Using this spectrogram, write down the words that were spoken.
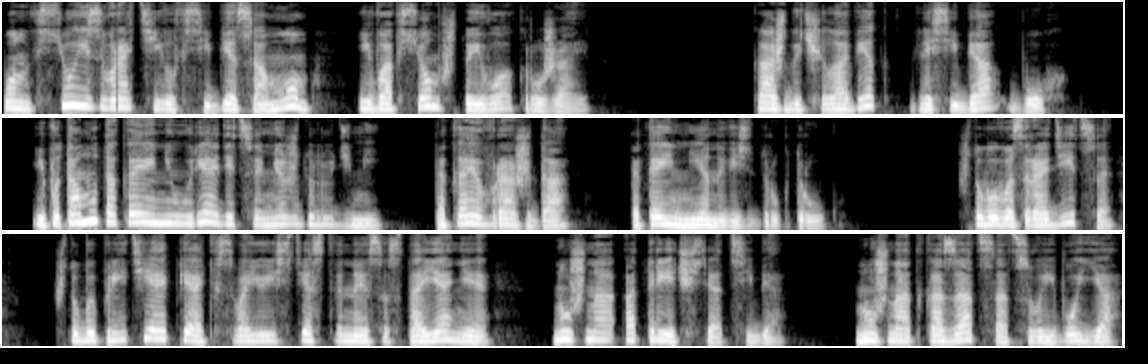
он все извратил в себе самом и во всем, что его окружает. Каждый человек для себя Бог. И потому такая неурядица между людьми, такая вражда, такая ненависть друг к другу. Чтобы возродиться, чтобы прийти опять в свое естественное состояние, нужно отречься от себя, нужно отказаться от своего «я»,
